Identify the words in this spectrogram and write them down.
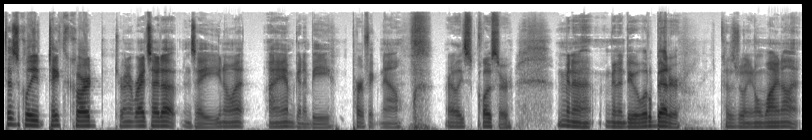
physically, take the card, turn it right side up, and say, you know what? I am going to be perfect now, or at least closer. I'm going to, I'm going to do a little better because, you know, why not?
